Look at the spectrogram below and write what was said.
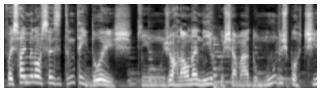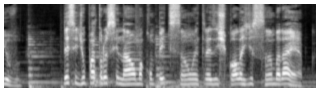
Foi só em 1932 que um jornal nanico chamado Mundo Esportivo decidiu patrocinar uma competição entre as escolas de samba da época.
